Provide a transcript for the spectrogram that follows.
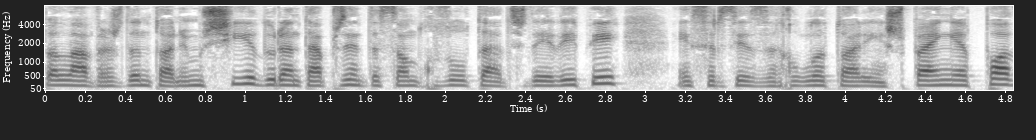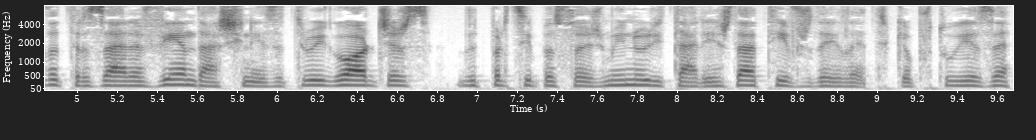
Palavras de António Mexia durante a apresentação de resultados da EDP. A incerteza regulatória em Espanha pode atrasar a venda à chinesa Three Gorges de participações minoritárias de ativos da elétrica portuguesa,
